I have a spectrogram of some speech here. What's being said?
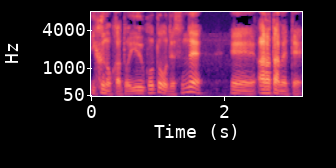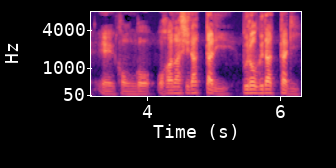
行くのかということをですね、えー、改めて、えー、今後お話だったり、ブログだったり、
